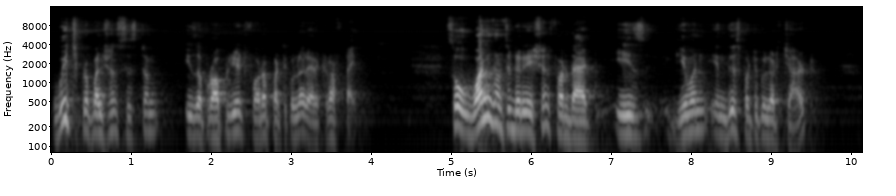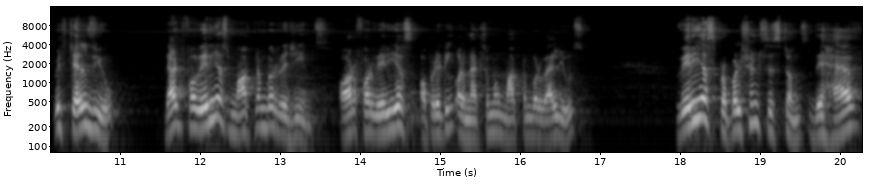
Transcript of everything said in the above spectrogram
which propulsion system is appropriate for a particular aircraft type. So, one consideration for that is given in this particular chart which tells you that for various Mach number regimes or for various operating or maximum Mach number values, various propulsion systems they have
